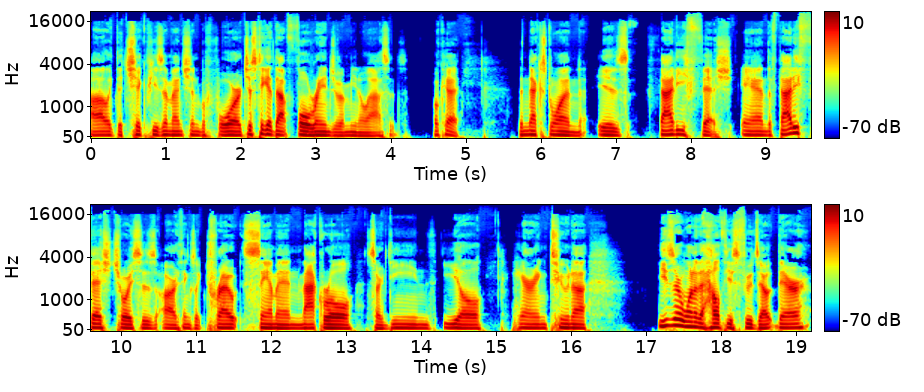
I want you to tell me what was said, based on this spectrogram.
uh, like the chickpeas I mentioned before, just to get that full range of amino acids. Okay, the next one is fatty fish, and the fatty fish choices are things like trout, salmon, mackerel, sardines, eel, herring, tuna. These are one of the healthiest foods out there,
